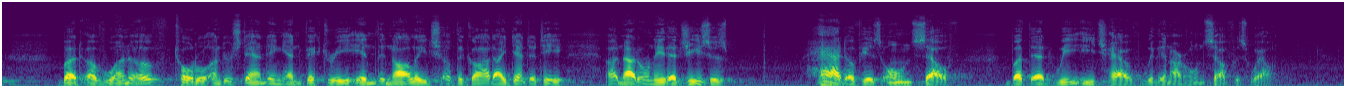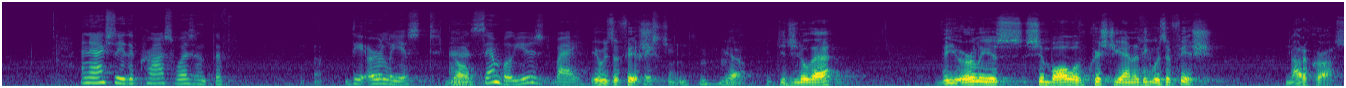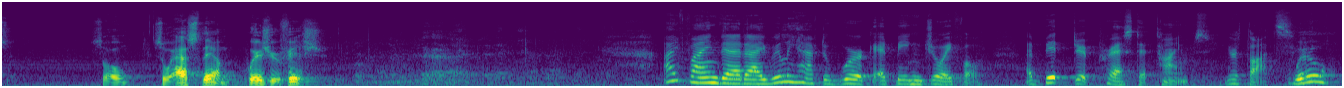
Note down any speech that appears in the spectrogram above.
but of one of total understanding and victory in the knowledge of the God identity, uh, not only that Jesus had of his own self, but that we each have within our own self as well. And actually, the cross wasn't the, the earliest uh, No. symbol used by It was a fish. Christians. Mhm. Yeah. Did you know that? The earliest symbol of Christianity was a fish, not a cross. So, so ask them, where's your fish? I find that I really have to work at being joyful, a bit depressed at times. Your thoughts? Well,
